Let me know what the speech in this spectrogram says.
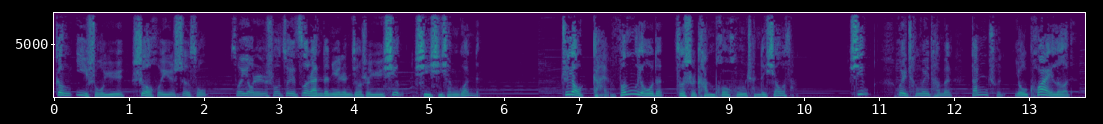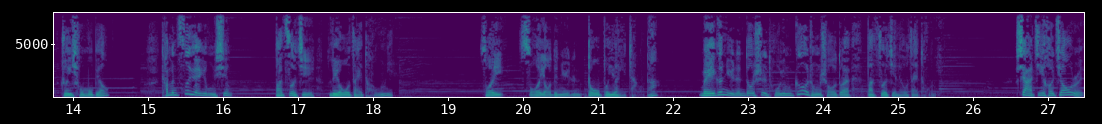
更易属于社会与世俗。所以有人说，最自然的女人就是与性息息相关的。只要敢风流的，自是看破红尘的潇洒。性。会成为他们单纯又快乐的追求目标，他们自愿用性把自己留在童年。所以，所有的女人都不愿意长大，每个女人都试图用各种手段把自己留在童年。夏姬和焦蕊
